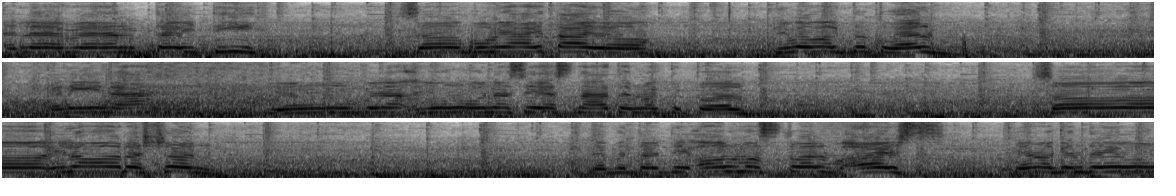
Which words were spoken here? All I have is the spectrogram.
11.30. So, bumiyahe tayo. Di ba magto 12? Kanina, yung, yung unang CS natin magto 12. So, ilang oras yun? 11.30, almost 12 hours. Yan, maganda yung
